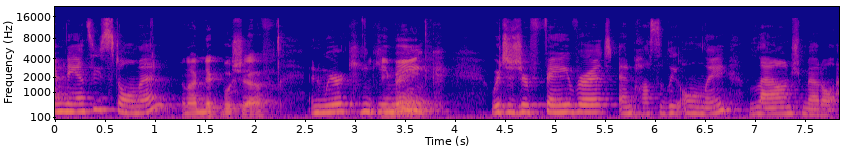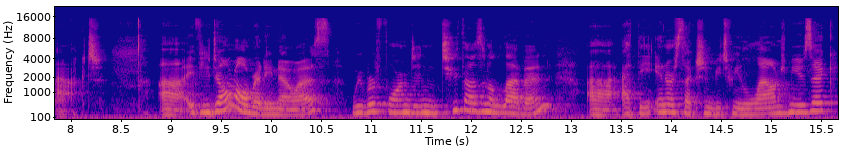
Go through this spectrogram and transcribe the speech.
I'm Nancy Stolman, And I'm Nick Busheff. and we're Kinky, Kinky Mink, Mink. which is your favorite and possibly only lounge metal act. Uh, if you don't already know us, we were formed in 2011 uh, at the intersection between lounge music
